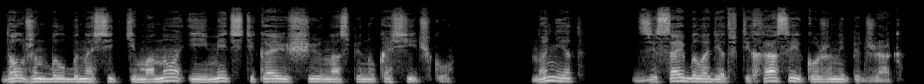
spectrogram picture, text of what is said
должен был бы носить кимоно и иметь стекающую на спину косичку. Но нет. Дзисай был одет в техасы и кожаный пиджак,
